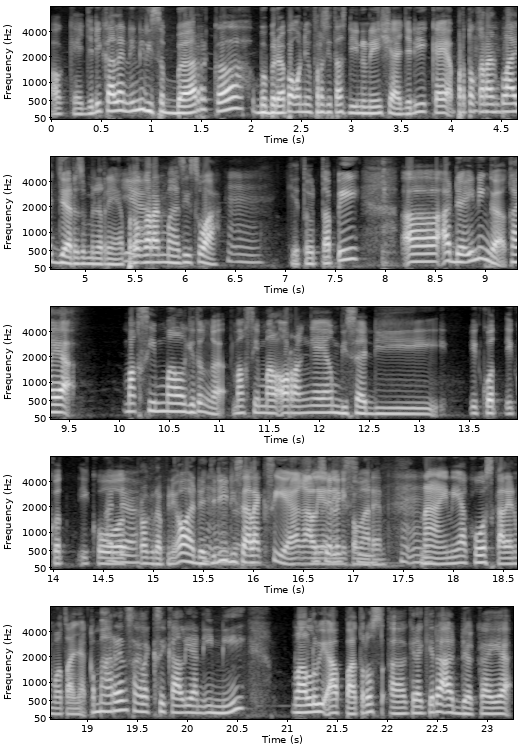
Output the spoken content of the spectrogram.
Oke, jadi kalian ini disebar ke beberapa universitas di Indonesia. Jadi kayak pertukaran hmm. pelajar sebenarnya, yeah. pertukaran mahasiswa. Hmm gitu. Tapi uh, ada ini nggak? Kayak maksimal gitu nggak? Maksimal orangnya yang bisa di ikut ikut ikut ada. program ini. Oh ada. Hmm. jadi diseleksi ya kalian diseleksi. ini kemarin. Hmm. nah ini aku sekalian mau tanya. Kemarin seleksi kalian ini melalui apa? Terus eh, kira-kira ada kayak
